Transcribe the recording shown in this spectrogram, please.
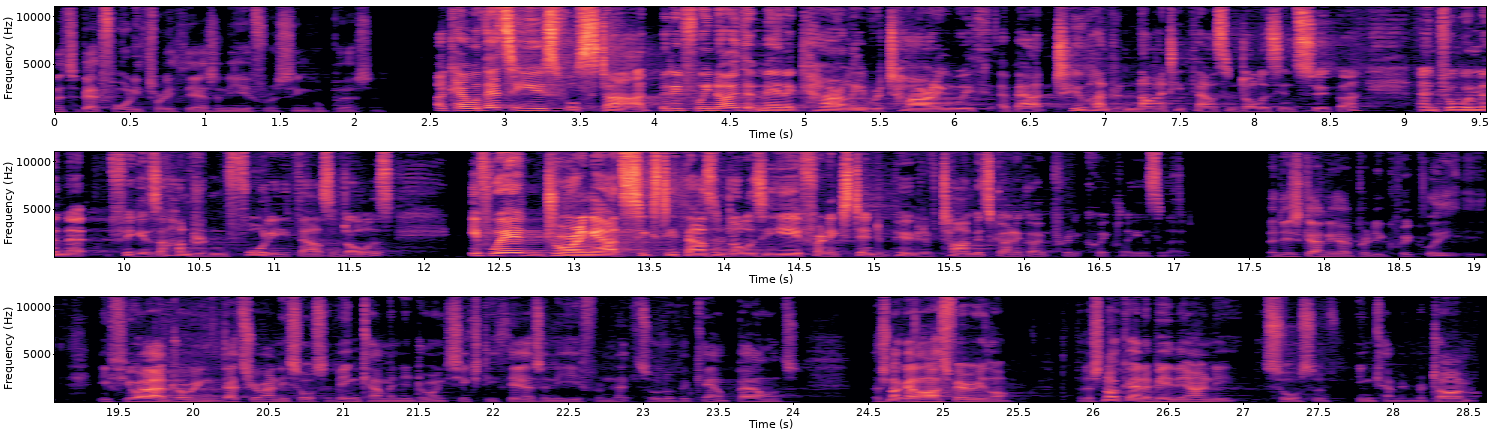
and it's about 43000 a year for a single person. Okay, well, that's a useful start, but if we know that men are currently retiring with about $290,000 in super, and for women that figures $140,000, if we're drawing out $60,000 a year for an extended period of time, it's going to go pretty quickly, isn't it? It is going to go pretty quickly. If you are drawing, that's your only source of income and you're drawing 60,000 a year from that sort of account balance, it's not going to last very long. But it's not going to be the only source of income in retirement.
